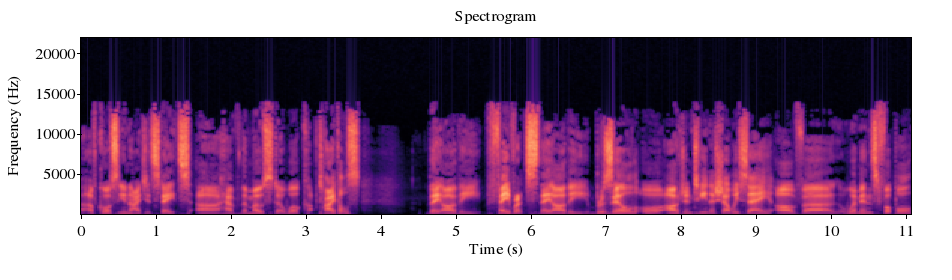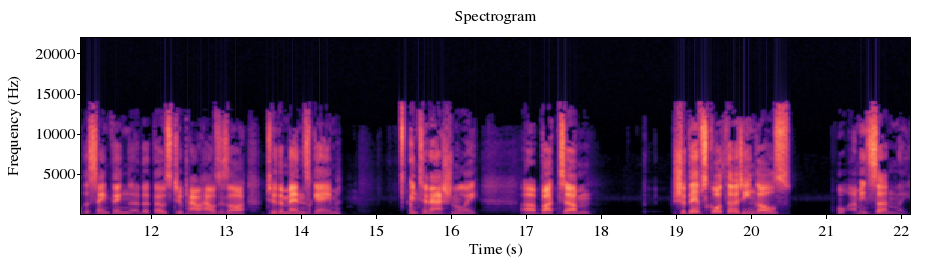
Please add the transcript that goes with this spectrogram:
Of course, the United States uh, have the most uh, World Cup titles. They are the favorites. They are the Brazil or Argentina, shall we say, of uh, women's football. The same thing that those two powerhouses are to the men's game internationally. Uh, but um, should they have scored 13 goals? Well, I mean, certainly.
